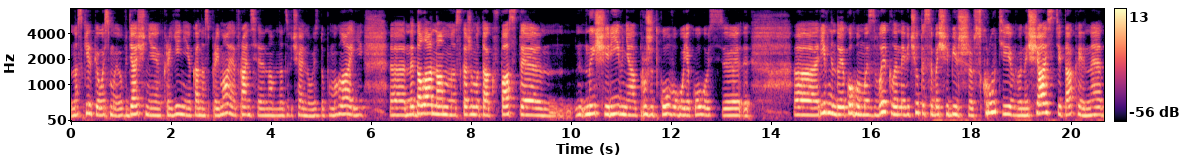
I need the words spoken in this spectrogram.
наскільки ось ми вдячні країні, яка нас приймає. Франція нам надзвичайно ось допомогла і е, не дала нам, скажімо так, впасти нижче рівня прожиткового якогось. е, Рівня, до якого ми звикли, не відчути себе ще більше в скруті, в нещасті, так і не,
